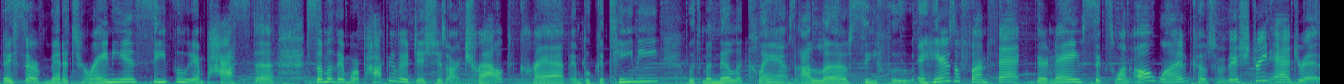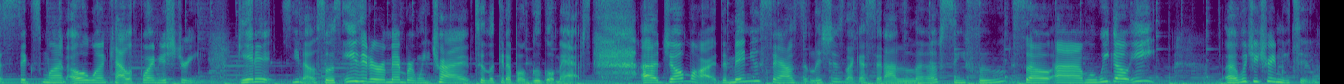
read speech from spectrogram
They serve Mediterranean seafood and pasta. Some of their more popular dishes are trout, crab, and bucatini with manila clams. I love seafood. And here's a fun fact their name 6101 comes from their street address, 6101 California Street. Get it? You know, so it's easy to remember when you try to look it up on Google Maps. Uh, Jomar, the menu sounds delicious. Like I said, I love seafood. So um, when we go eat, uh, what you treat me to?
